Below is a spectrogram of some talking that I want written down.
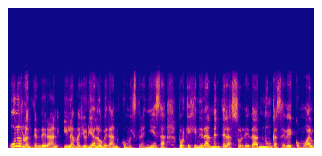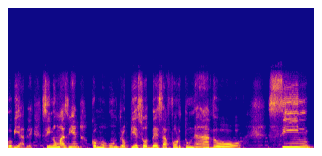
Unos lo entenderán y la mayoría lo verán como extrañeza, porque generalmente la soledad nunca se ve como algo viable, sino más bien como un tropiezo desafortunado. si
